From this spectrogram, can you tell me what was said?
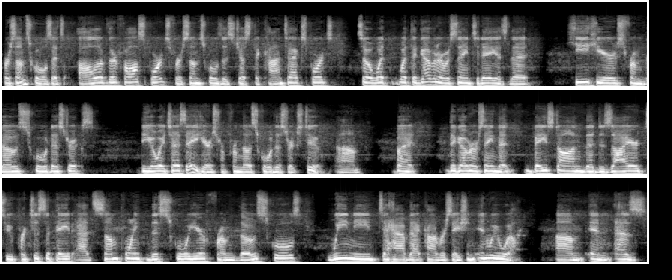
for some schools, it's all of their fall sports. For some schools, it's just the contact sports. So what what the governor was saying today is that he hears from those school districts. The OHSAA hears from from those school districts too. Um, but the governor was saying that based on the desire to participate at some point this school year from those schools, we need to have that conversation, and we will. Um, and as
